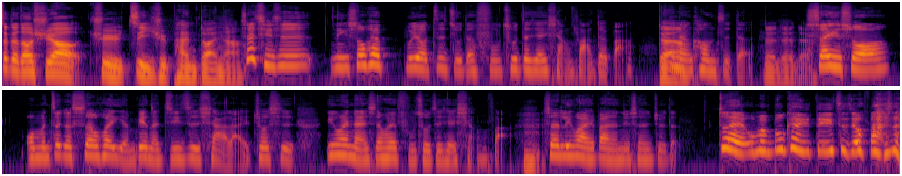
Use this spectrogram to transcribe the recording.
这个都需要去自己去判断呐。所以其实。你说会不由自主的浮出这些想法，对吧？对不能控制的。对对对。所以说，我们这个社会演变的机制下来，就是因为男生会浮出这些想法，嗯，所以另外一半的女生觉得。对我们不可以第一次就发生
